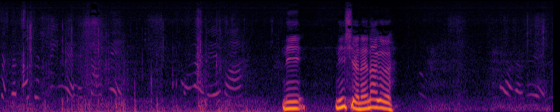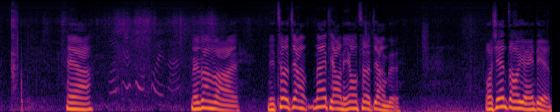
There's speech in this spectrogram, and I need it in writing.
整个都是冰哎，很难哎，从来没滑你你选的那个，过了，对？对啊，我要退后退吗？没办法欸，你侧降那一条你用侧降的，我先走远一点。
